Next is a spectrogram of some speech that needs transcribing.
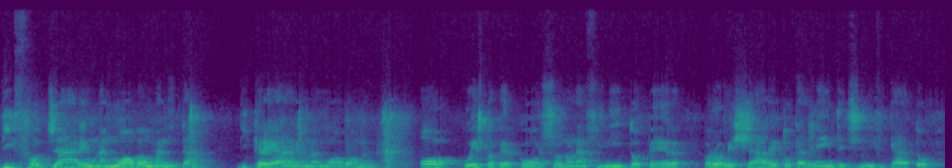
di foggiare una nuova umanità, di creare una nuova umanità. O questo percorso non ha finito per rovesciare totalmente il significato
